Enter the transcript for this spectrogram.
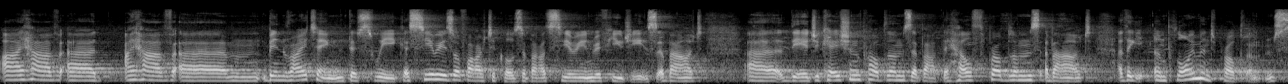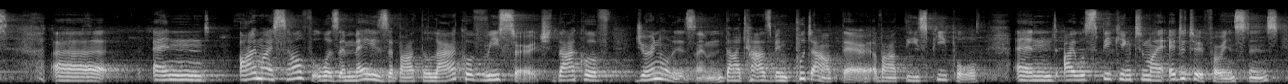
I have, uh, I have um, been writing this week a series of articles about Syrian refugees, about uh, the education problems, about the health problems, about uh, the employment problems. Uh, and I myself was amazed about the lack of research, lack of journalism that has been put out there about these people. And I was speaking to my editor, for instance.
